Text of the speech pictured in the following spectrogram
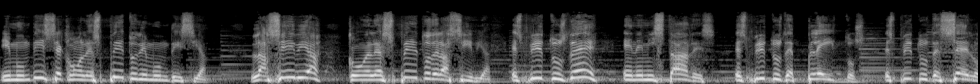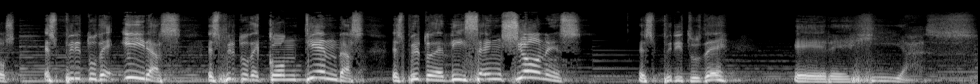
Inmundicia con el espíritu de inmundicia. Lascivia con el espíritu de lascivia. Espíritus de enemistades, espíritus de pleitos, espíritus de celos, espíritu de iras, espíritu de contiendas, espíritu de disensiones, espíritus de herejías.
